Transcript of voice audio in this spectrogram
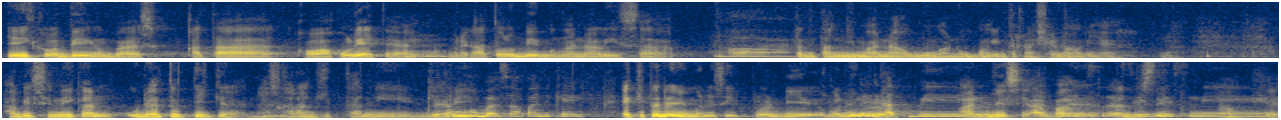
Jadi lebih ngebahas kata kalau aku lihat ya, mereka tuh lebih menganalisa Wah, tentang gimana hubungan-hubungan internasionalnya. Habis ini kan udah tuh tiga. Nah sekarang kita nih kita dari mau ngebahas apa nih kayak? Eh kita dari mana sih? Prodi apa Kita dulu? dari? Adbis, Adbis ya. Apa Administrasi Adbis nih? Bisnis. Oke,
